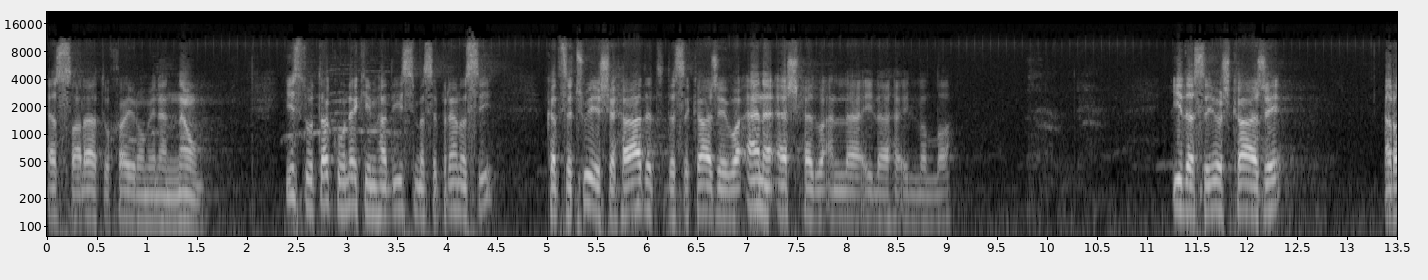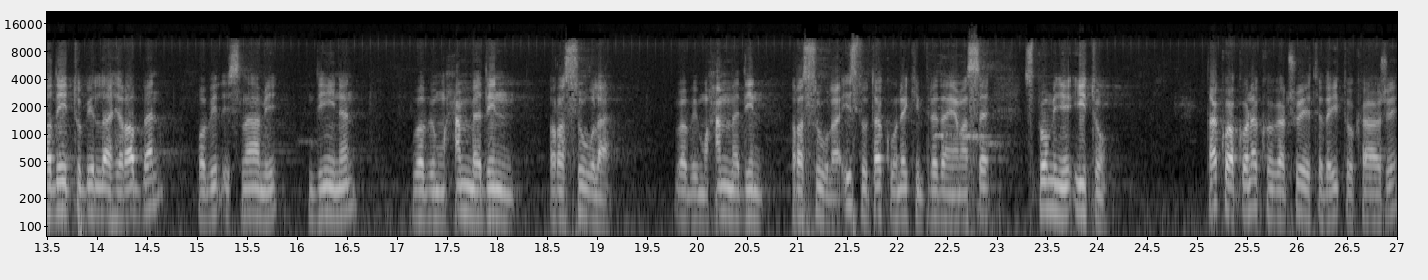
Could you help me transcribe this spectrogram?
es salatu hayru minan naum. Isto tako u nekim hadisima se prenosi kad se čuje šehadet da se kaže wa ana ashhadu an la ilaha illa Allah i da se još kaže raditu billahi rabban wa bil islami dinan wa bi muhammedin rasula wa bi muhammedin rasula isto tako u nekim predajama se spominje i to. Tako ako nekoga čujete da i to kaže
